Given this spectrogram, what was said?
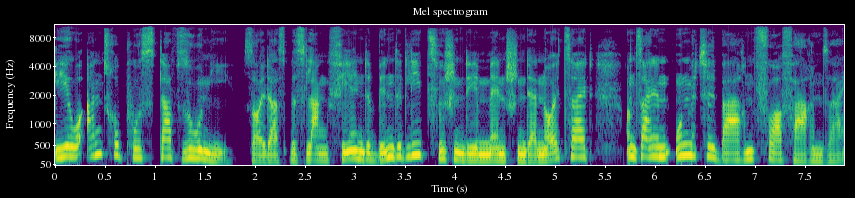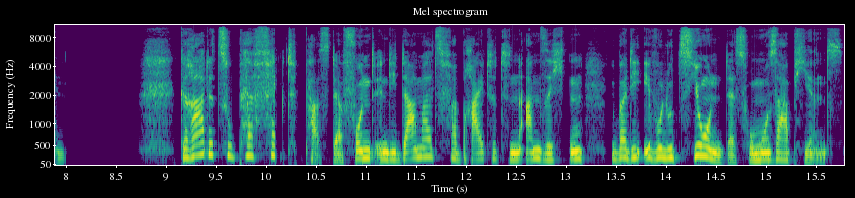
Eoanthropus davsoni soll das bislang fehlende Bindeglied zwischen dem Menschen der Neuzeit und seinen unmittelbaren Vorfahren sein. Geradezu perfekt passt der Fund in die damals verbreiteten Ansichten über die Evolution des Homo sapiens.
